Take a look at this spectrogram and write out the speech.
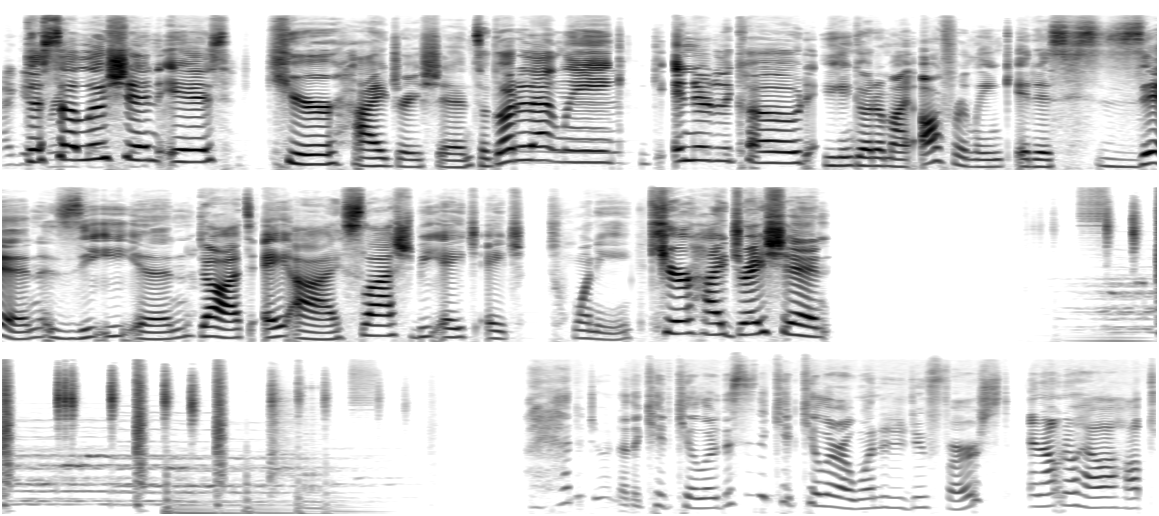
The brain fog. solution is Cure Hydration. So go to that link, enter the code. You can go to my offer link. It is zen, Z E N dot AI slash BHH 20. Cure Hydration. Another kid killer. This is the kid killer I wanted to do first, and I don't know how I hopped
